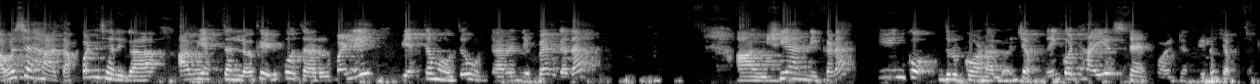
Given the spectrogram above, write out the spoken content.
అవసహ తప్పనిసరిగా అవ్యక్తంలోకి వెళ్ళిపోతారు. మళ్ళీ వ్యక్తం అవుతూ ఉంటారని చెప్పారు కదా? ఆ విషయాన్ని ఇక్కడ ఇంకో దృక్కోణంలో చెప్తాను ఇంకొంచెం హయ్యర్ స్టాండ్ పాయింట్ ఆఫ్ వ్యూలో చెప్తాను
